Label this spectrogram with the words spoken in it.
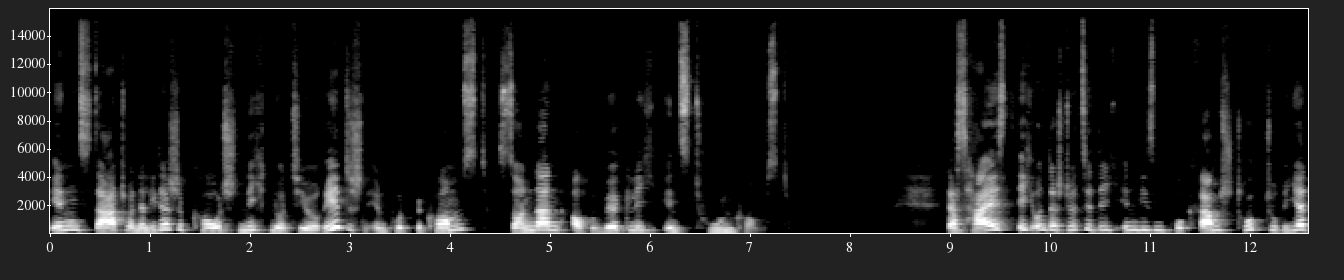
in to a Leadership Coach nicht nur theoretischen Input bekommst, sondern auch wirklich ins Tun kommst. Das heißt, ich unterstütze dich in diesem Programm strukturiert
